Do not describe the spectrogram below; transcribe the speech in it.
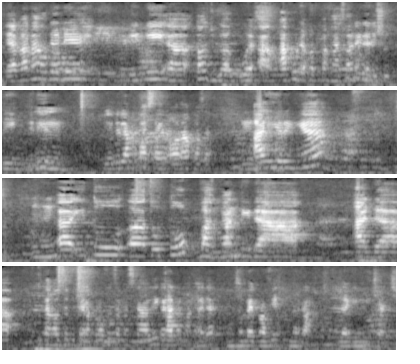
ya karena udah deh ini eh, toh juga gue aku dapat penghasilannya dari syuting. Jadi Hmm. yaudah lah pasain orang pasain Hmm. akhirnya Mhm. eh, itu eh, tutup. Bahkan tidak ada kita nggak usah bicara profit sama sekali karena memang nggak ada sampai profit enggak lagi di charge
